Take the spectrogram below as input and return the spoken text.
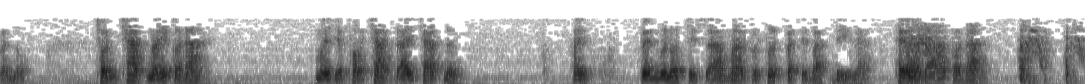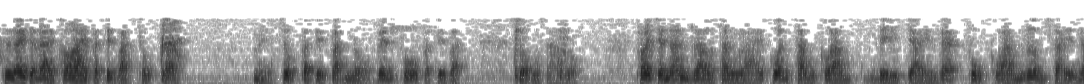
ปันโน ชนชาติไหนก็ได้ ไม่เฉพาะชาติใดชาติหนึ่ง ให้เป็นมนุษย์ที่สามารถประพฤติปฏิบัติดีแล้ว เทวดาก็ได้ที่ไหนก็ได้ขอให้ปฏิบัติถูกต้อง ไม่สุขปฏิปันโนเป็นผู้ปฏิบัติสงสาวก เพราะฉะนั้นเราทั้งหลายควรทำความดีใจและผูกความเลื่อมใสใน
